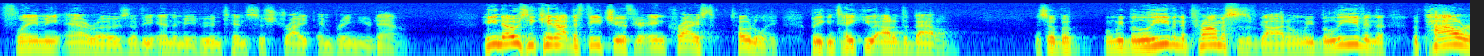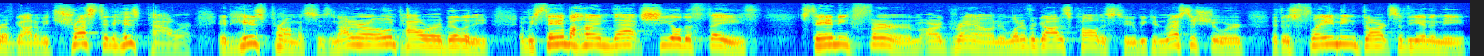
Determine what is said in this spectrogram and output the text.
flaming arrows of the enemy who intends to strike and bring you down. He knows he cannot defeat you if you're in Christ totally, but he can take you out of the battle. And so, but when we believe in the promises of God, and when we believe in the, the power of God, and we trust in His power, in His promises, not in our own power or ability, and we stand behind that shield of faith, standing firm our ground in whatever God has called us to, we can rest assured that those flaming darts of the enemy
